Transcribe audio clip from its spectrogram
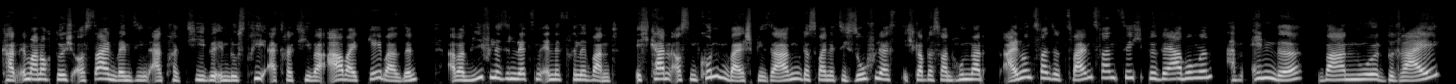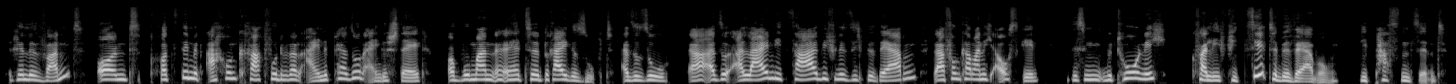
kann immer noch durchaus sein, wenn sie eine attraktive Industrie, attraktiver Arbeitgeber sind. Aber wie viele sind letzten Endes relevant? Ich kann aus dem Kundenbeispiel sagen, das waren jetzt nicht so viele, ich glaube, das waren 121 oder 22 Bewerbungen. Am Ende waren nur drei relevant und trotzdem mit Ach und Krach wurde dann eine Person eingestellt, obwohl man hätte drei gesucht. Also so. Ja, also allein die Zahl, wie viele sich bewerben, davon kann man nicht ausgehen. Deswegen betone ich qualifizierte Bewerbungen, die passend sind.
